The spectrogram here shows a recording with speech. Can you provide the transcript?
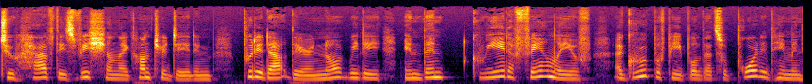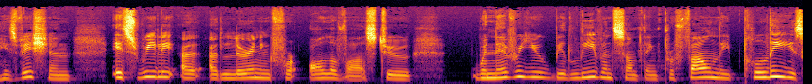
to have this vision like Hunter did and put it out there and not really, and then create a family of a group of people that supported him in his vision, it's really a, a learning for all of us to whenever you believe in something profoundly, please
